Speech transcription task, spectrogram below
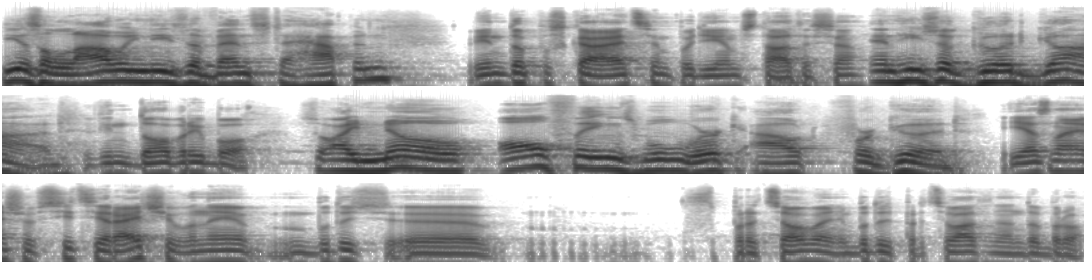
He is allowing these events to happen, Він допускає цим подіям статися. and He's a good God. Він добрий Бог. So I know all things will work out for good. Я знаю, що всі ці речі вони будуть е, спрацьовані, будуть працювати на добро.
